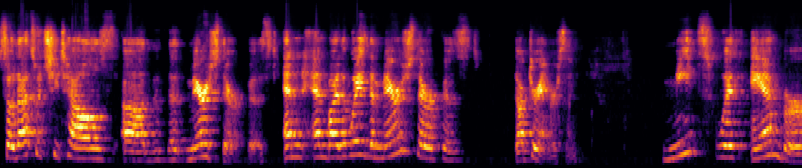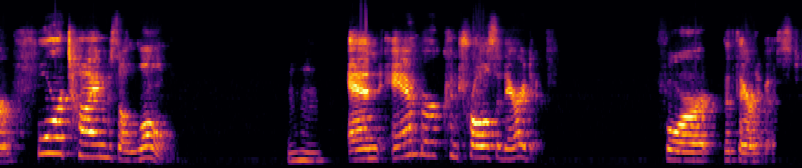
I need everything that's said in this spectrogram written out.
So that's what she tells uh, the, the marriage therapist. And and by the way, the marriage therapist, Dr. Anderson, meets with Amber four times alone. Mm-hmm. And Amber controls the narrative for the therapist.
